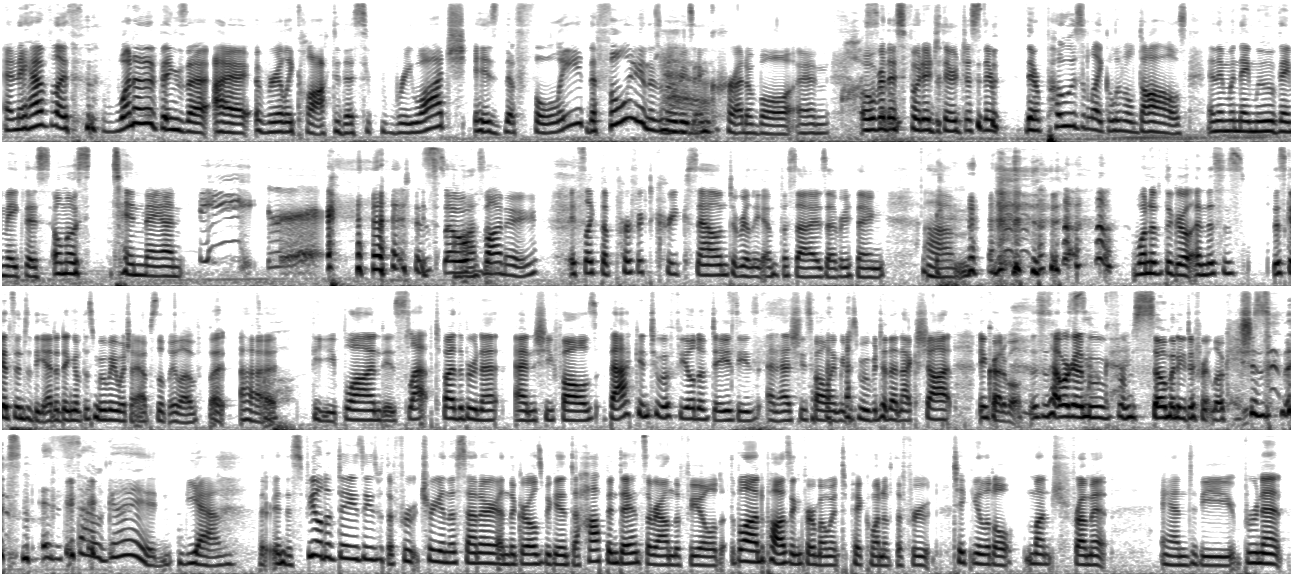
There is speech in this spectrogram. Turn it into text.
And they have like one of the things that I really clocked this rewatch is the Foley. The Foley in this yeah. movie is incredible. And awesome. over this footage, they're just they're they're posed like little dolls, and then when they move, they make this almost Tin Man. it's, it's so awesome. funny. It's like the perfect creak sound to really emphasize everything. Um, one of the girl, and this is this gets into the editing of this movie, which I absolutely love. But uh, oh. the blonde is slapped by the brunette, and she falls back into a field of daisies. And as she's falling, we just move into the next shot. Incredible! This is how we're gonna so move good. from so many different locations in this movie. It's so good. Yeah. They're in this field of daisies with a fruit tree in the center, and the girls begin to hop and dance around the field. The blonde pausing for a moment to pick one of the fruit, taking a little munch from it, and the brunette,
